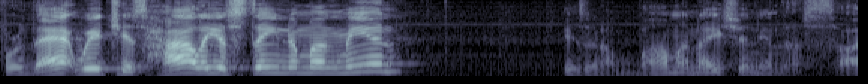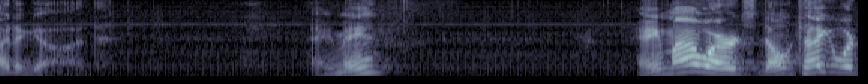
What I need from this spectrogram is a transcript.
For that which is highly esteemed among men is an abomination in the sight of God. Amen. Ain't my words. Don't take it what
